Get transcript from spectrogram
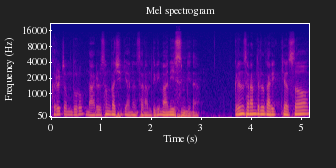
그럴 정도로 나를 성가시게 하는 사람들이 많이 있습니다. 그런 사람들을 가리켜서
